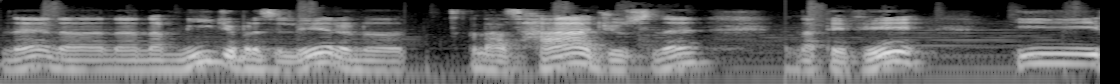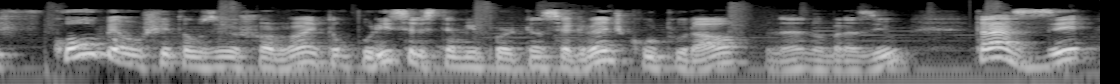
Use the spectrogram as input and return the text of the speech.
né, na, na, na mídia brasileira, na, nas rádios, né, na TV. E coube ao Chitãozinho Chororó, então por isso eles têm uma importância grande cultural né, no Brasil, trazer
